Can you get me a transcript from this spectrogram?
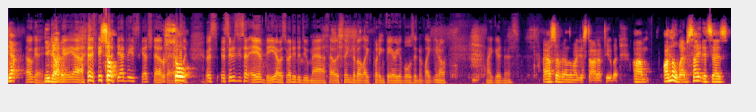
Yep. Okay. You got okay, it. yeah. So- you had me sketched out there. so- like- as, as soon as you said A and B, I was ready to do math. I was thinking about like putting variables and like you know, my goodness. I also have another one I just thought of too, but um, on the website it says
